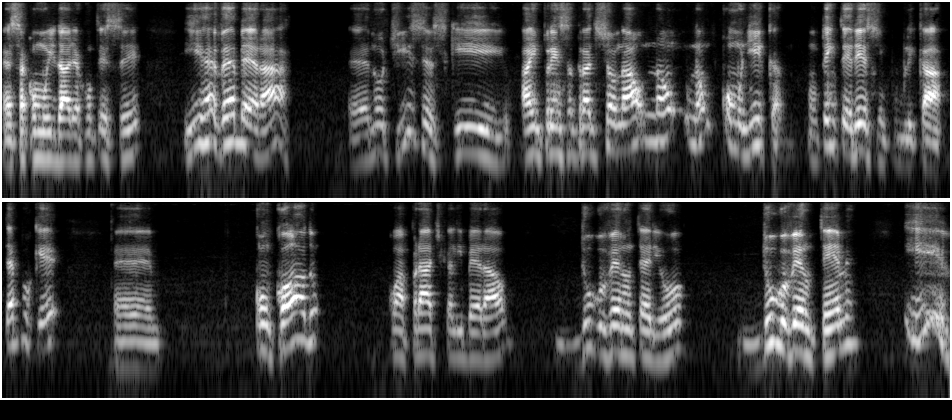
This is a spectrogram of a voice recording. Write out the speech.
essa comunidade acontecer e reverberar é, notícias que a imprensa tradicional não, não comunica, não tem interesse em publicar, até porque é, concordo com a prática liberal do governo anterior, do governo Temer, e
